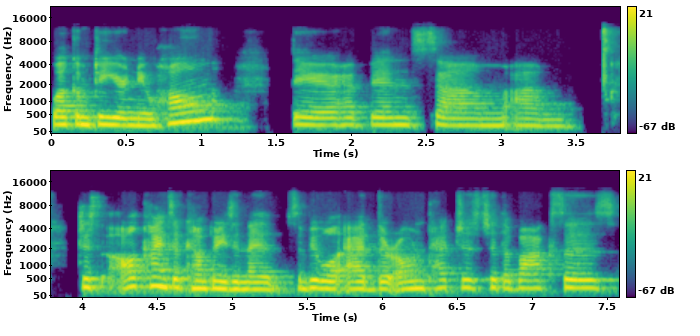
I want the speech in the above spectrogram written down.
welcome to your new home. There have been some um, just all kinds of companies and then some people add their own touches to the boxes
